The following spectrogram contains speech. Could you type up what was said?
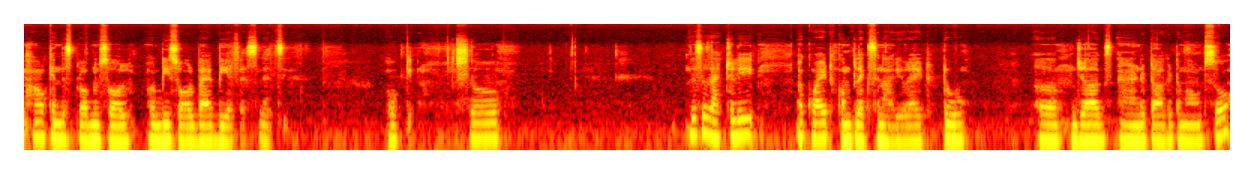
How can this problem solve or be solved by BFS let's see. Okay so this is actually a quite complex scenario right? Two uh, jugs and a target amount. So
